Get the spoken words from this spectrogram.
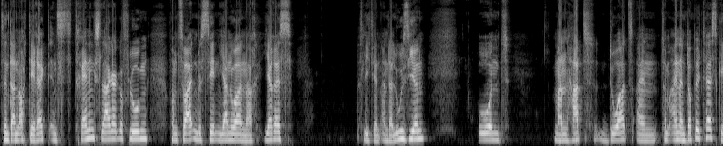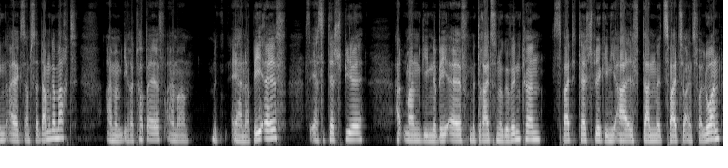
sind dann auch direkt ins Trainingslager geflogen, vom 2. bis 10. Januar nach Jerez. Das liegt in Andalusien. Und man hat dort ein, zum einen einen Doppeltest gegen Ajax Amsterdam gemacht. Einmal mit ihrer Top 11, einmal mit einer B11. Das erste Testspiel hat man gegen eine B11 mit 3 zu 0 gewinnen können. Das zweite Testspiel gegen die A11 dann mit 2 zu 1 verloren.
